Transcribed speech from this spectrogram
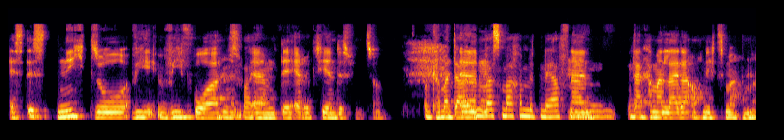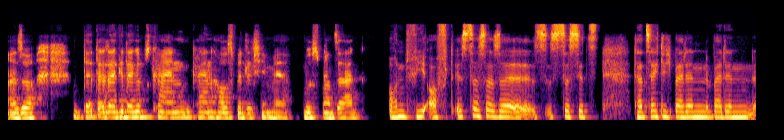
es ist nicht so wie, wie vor ähm, der erektieren Dysfunktion. Und kann man da ähm, irgendwas machen mit Nerven? Nein, da kann man leider auch nichts machen. Also da, da, da, da gibt es kein, kein Hausmittelchen mehr, muss man sagen. Und wie oft ist das? Also ist das jetzt tatsächlich bei den, bei den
